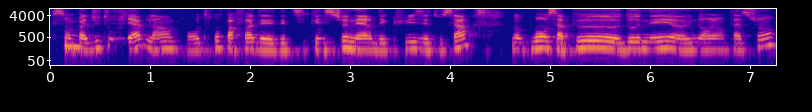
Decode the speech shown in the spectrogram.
Qui sont pas du tout fiables. Hein. On retrouve parfois des, petits questionnaires, des quiz et tout ça. Donc bon, ça peut donner euh, une orientation,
